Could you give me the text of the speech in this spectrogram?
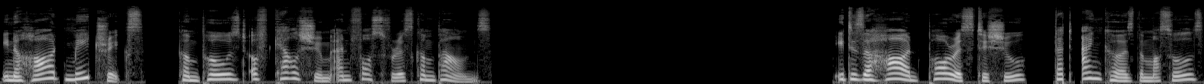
in a hard matrix composed of calcium and phosphorus compounds. It is a hard porous tissue that anchors the muscles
